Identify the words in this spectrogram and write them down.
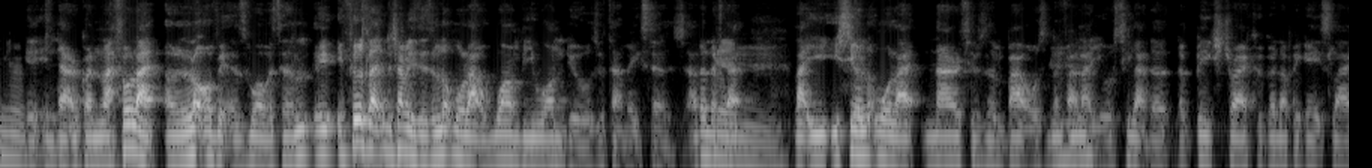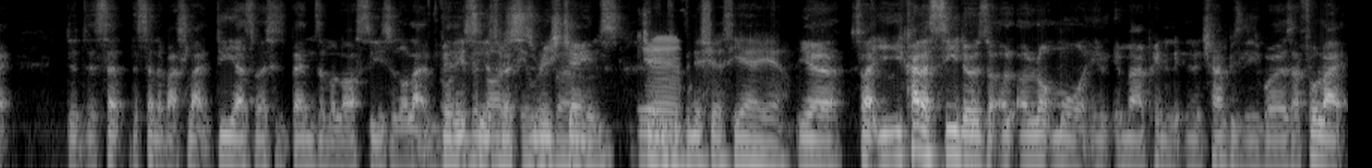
Yeah. In, in, that regard, and I feel like a lot of it as well is it feels like in the Champions there's a lot more like one v one deals, if that makes sense. I don't know if yeah. that like you, you, see a lot more like narratives and battles, and mm-hmm. the fact mm-hmm. like you'll see like the, the big striker going up against like the the, the centre backs like Dias versus Benzema last season, or like Vinicius versus Reece James. James yeah. Vinicius, yeah, yeah, yeah. So like, you, you kind of see those a, a lot more, in, in, my opinion, in the Champions League. Whereas I feel like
